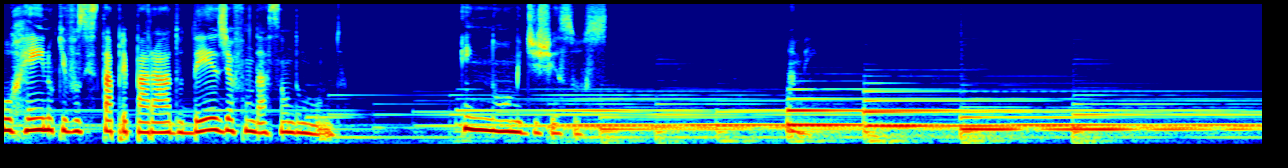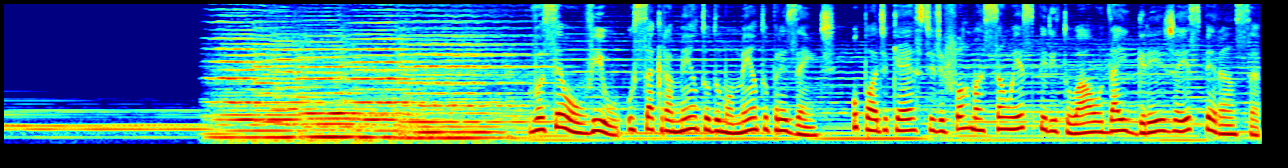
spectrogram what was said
o reino que vos está preparado desde a fundação do mundo. Em nome de Jesus. Você ouviu o Sacramento do Momento Presente, o podcast de formação espiritual da Igreja Esperança.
